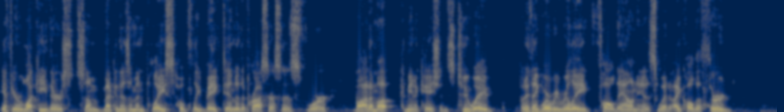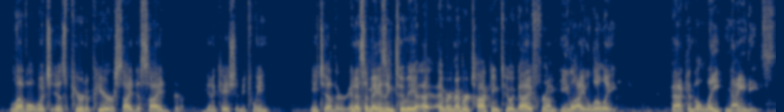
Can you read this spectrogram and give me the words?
If you're lucky, there's some mechanism in place, hopefully baked into the processes for bottom up communications, two way. But I think where we really fall down is what I call the third level, which is peer to peer, side to side communication between each other. And it's amazing to me. I, I, remember talking to a guy from Eli Lilly back in the late 90s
